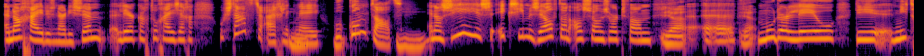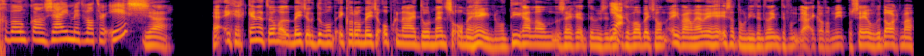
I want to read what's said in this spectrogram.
En dan ga je dus naar die zwemleerkracht toe, ga je zeggen, hoe staat het er eigenlijk mee? Hoe komt dat? Mm. En dan zie je, je ik zie mezelf dan als zo'n soort van Ja, eh, eh, ja, moederleeuw die niet gewoon kan zijn met wat er is. ja. Ja, ik herken het wel, maar een beetje ook doen, want ik word een beetje opgenaaid door mensen om me heen. Want die gaan dan zeggen, tenminste in Ja. dit geval een beetje van, hé, waarom heb je, is dat nog niet? En dan denk ik van, ja, ik had er niet per se over gedacht, maar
